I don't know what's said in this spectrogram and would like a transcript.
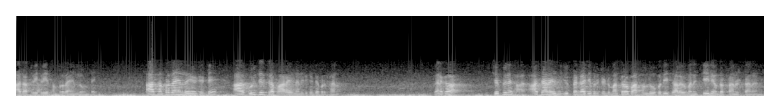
ఆ దత్తాత్రేయ సంప్రదాయంలో ఉంటాయి. ఆ సంప్రదాయంలో ఏంటంటే ఆ గురుచరిత్ర పారాయణ అన్నిటికంటే ప్రధానం. వెనక చెప్పిన ఆచారయుక్తంగా చెప్పినటువంటి మంత్రోపాసనలు ఉపదేశాలు మనం చేయలేము దత్తానుష్ఠానాన్ని.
